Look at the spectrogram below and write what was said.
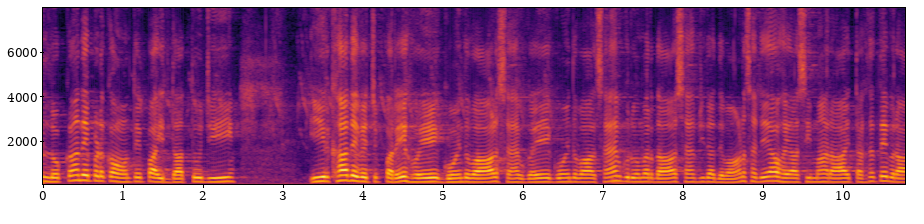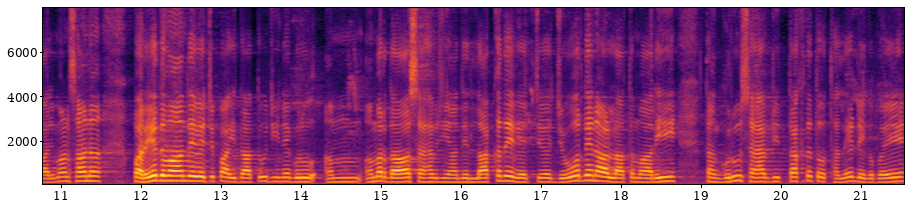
ਲੋਕਾਂ ਦੇ ਭੜਕਾਉਣ ਤੇ ਭਾਈ ਦਾਤੂ ਜੀ ਈਰਖਾ ਦੇ ਵਿੱਚ ਭਰੇ ਹੋਏ ਗੋਇੰਦਵਾਲ ਸਾਹਿਬ ਗਏ। ਗੋਇੰਦਵਾਲ ਸਾਹਿਬ ਗੁਰੂ ਅਮਰਦਾਸ ਸਾਹਿਬ ਜੀ ਦਾ ਦੀਵਾਨ ਸਜਿਆ ਹੋਇਆ ਸੀ। ਮਹਾਰਾਜ ਤਖਤ ਤੇ ਬਿਰਾਜਮਾਨ ਸਨ। ਭਰੇ ਦੀਵਾਨ ਦੇ ਵਿੱਚ ਭਾਈ ਦਾਤੂ ਜੀ ਨੇ ਗੁਰੂ ਅਮ- ਅਮਰਦਾਸ ਸਾਹਿਬ ਜੀਆਂ ਦੇ ਲੱਕ ਦੇ ਵਿੱਚ ਜ਼ੋਰ ਦੇ ਨਾਲ ਲੱਤ ਮਾਰੀ ਤਾਂ ਗੁਰੂ ਸਾਹਿਬ ਜੀ ਤਖਤ ਤੋਂ ਥੱਲੇ ਡਿੱਗ ਪਏ।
